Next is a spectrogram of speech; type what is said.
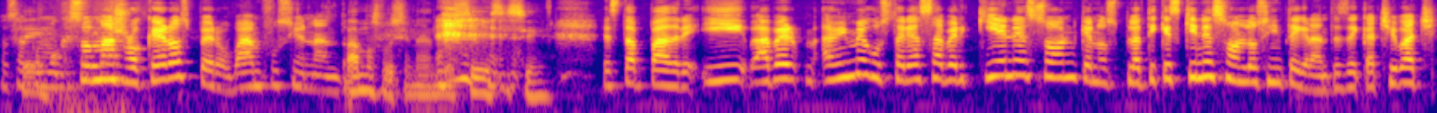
o sea, Sí. como que son más rockeros, pero van fusionando. Vamos fusionando, sí, sí, sí. Está padre. Y a ver, a mí me gustaría saber quiénes son, que nos platiques quiénes son los integrantes de Cachivache.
